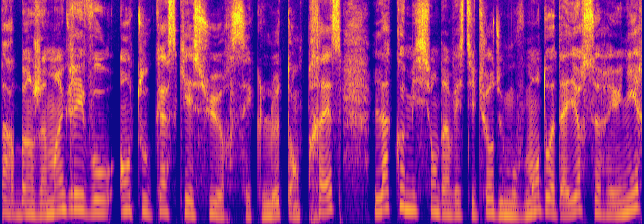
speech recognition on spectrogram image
par Benjamin Griveaux. En tout cas, ce qui est sûr, c'est que le temps presse. La commission d'investiture du mouvement doit d'ailleurs se réunir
